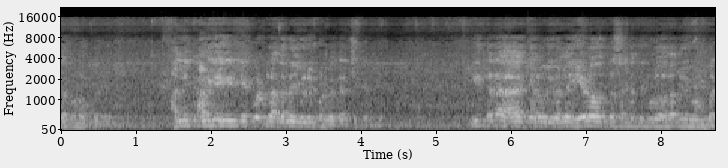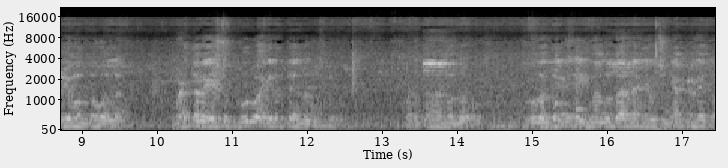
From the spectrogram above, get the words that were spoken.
ಕರ್ಕೊಂಡು ಹೋಗ್ತಾನೆ ಇವರು. ಅಲ್ಲಿ ಕಾಣಿಕೆ ಗೀಣಿಕೆ ಕೊಟ್ಟರೆ ಅದನ್ನ ಇವ್ರಿಗೆ ಕೊಡ್ಬೇಕು ಅರ್ಚಕರಿಗೆ. ಈ ತರ ಕೆಲವು ಇವೆಲ್ಲ ಹೇಳುವಂಥ ಸಂಗತಿಗಳು ಅಲ್ಲ, ನೀವು ಬರೆಯುವಂಥವು ಅಲ್ಲ. ಬಡತನ ಎಷ್ಟು ಕ್ರೂರವಾಗಿರುತ್ತೆ ಅನ್ನೋದು ಬಡತನ ಅನ್ನೋದು ಕ್ರೂರತೆಗೆ ಇನ್ನೊಂದು ಉದಾಹರಣೆ ನೀವು ಚಿಕ್ಕಪ್ಪನಹಳ್ಳಿ ಹತ್ರ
